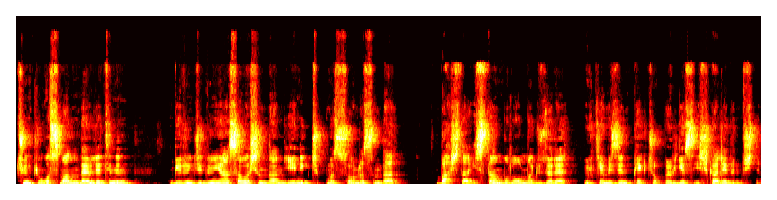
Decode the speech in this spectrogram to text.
Çünkü Osmanlı Devleti'nin Birinci Dünya Savaşı'ndan yenik çıkması sonrasında başta İstanbul olmak üzere ülkemizin pek çok bölgesi işgal edilmişti.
